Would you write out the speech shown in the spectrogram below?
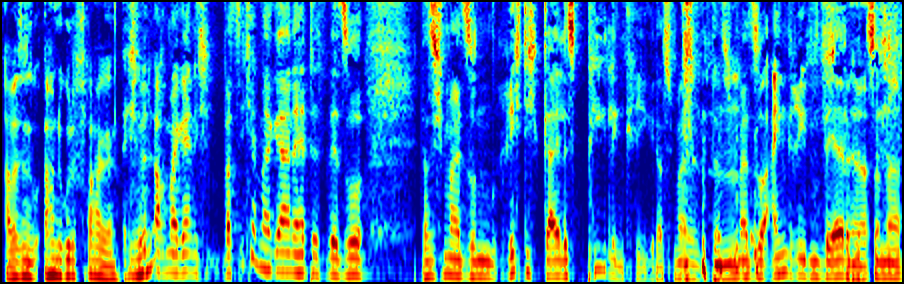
Aber es ist eine- auch eine gute Frage. Ich würde auch mal gerne, ich, was ich immer gerne hätte, wäre so, dass ich mal so ein richtig geiles Peeling kriege, dass ich mal, dass ich mal so eingerieben werde Ja. mit so einer,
